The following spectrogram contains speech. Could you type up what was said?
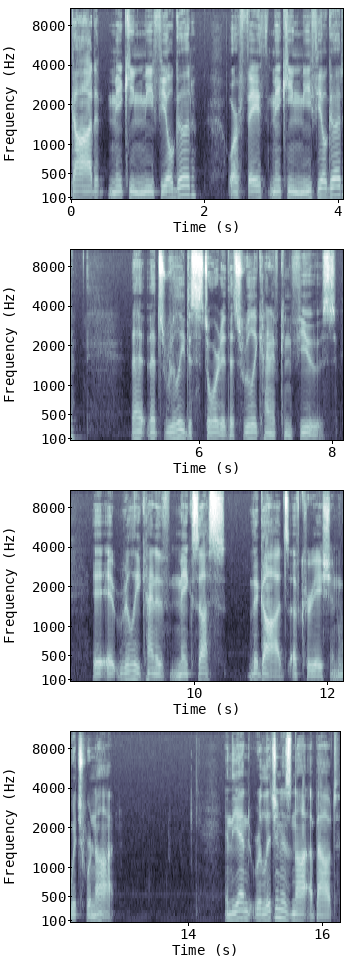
God making me feel good or faith making me feel good, that, that's really distorted. That's really kind of confused. It, it really kind of makes us the gods of creation, which we're not. In the end, religion is not about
